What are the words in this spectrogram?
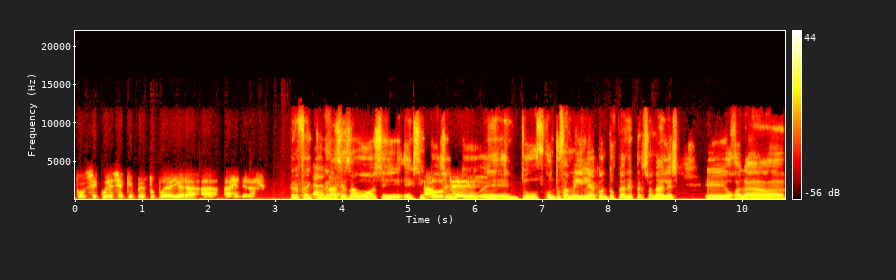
consecuencia que esto pueda llegar a generar. Perfecto, gracias, a vos, eh, éxitos en tu, eh, en tu, con tu familia, con tus planes personales. Eh, ojalá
